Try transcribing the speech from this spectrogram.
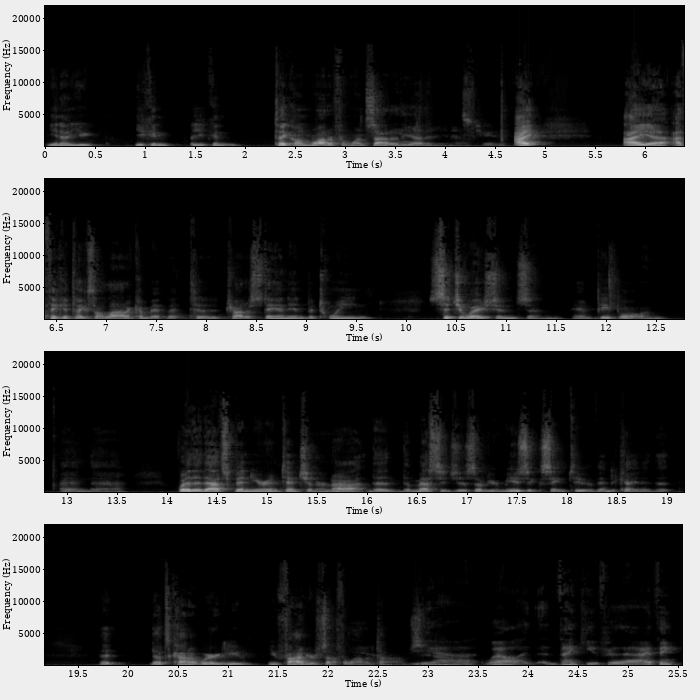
you know, you you can you can take on water from one side or Yeah. the other. You know. That's true. I I uh, I think it takes a lot of commitment to try to stand in between situations and and people and and uh, whether that's been your intention or not, the the messages of your music seem to have indicated that that that's kind of where you you find yourself a lot of times. You know? yeah well thank you for that i think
